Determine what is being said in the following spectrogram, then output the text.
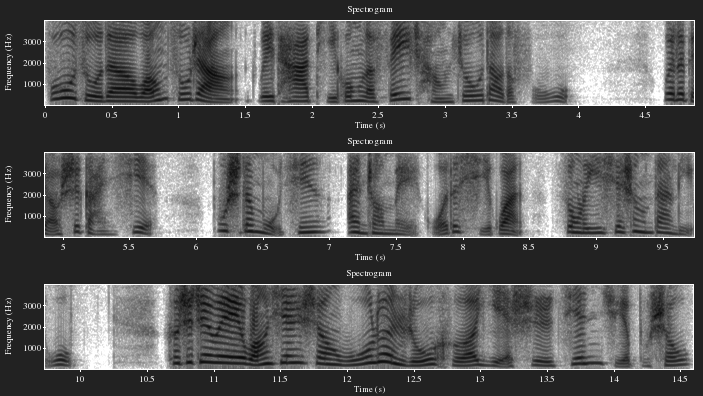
服务组的王组长为他提供了非常周到的服务。为了表示感谢，布什的母亲按照美国的习惯送了一些圣诞礼物。可是，这位王先生无论如何也是坚决不收。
